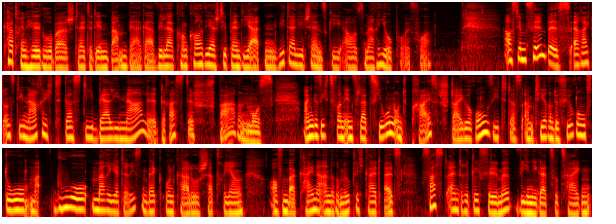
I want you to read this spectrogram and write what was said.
Katrin Hilgruber stellte den Bamberger Villa Concordia Stipendiaten Vitali Tschenski aus Mariupol vor. Aus dem Filmbiss erreicht uns die Nachricht, dass die Berlinale drastisch sparen muss. Angesichts von Inflation und Preissteigerung sieht das amtierende Führungsduo Duo Mariette Riesenbeck und Carlo Chatrian offenbar keine andere Möglichkeit, als fast ein Drittel Filme weniger zu zeigen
